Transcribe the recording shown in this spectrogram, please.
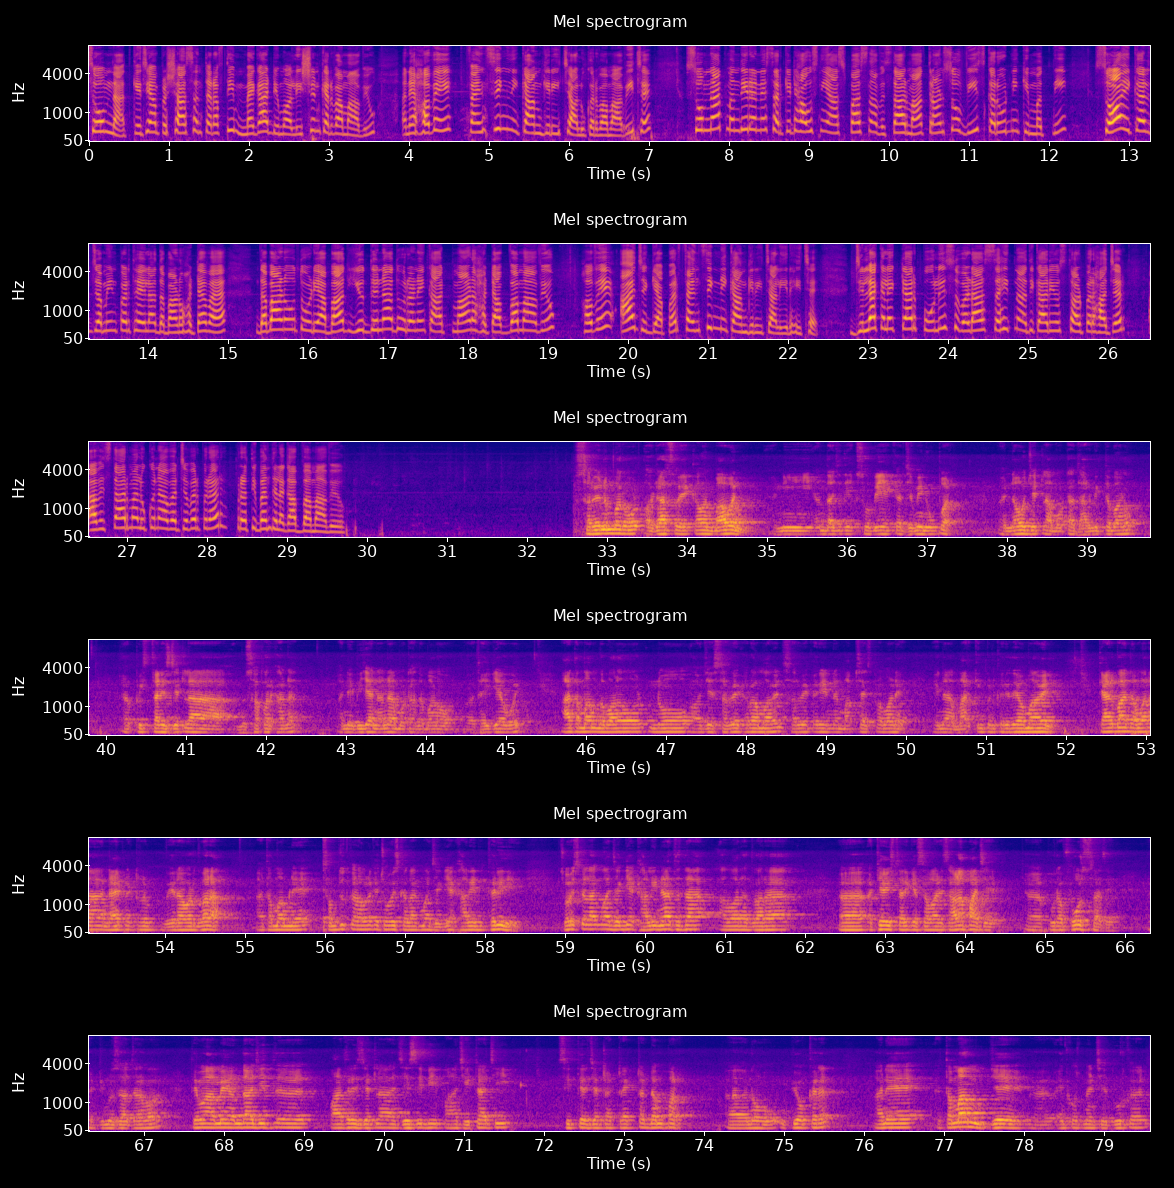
સોમનાથ, કે જ્યાં પ્રશાસન તરફથી મેગા ડિમોલિશન કરવામાં આવ્યું અને હવે ફેન્સિંગની કામગીરી ચાલુ કરવામાં આવી છે. સોમનાથ મંદિર અને સર્કિટ હાઉસની આસપાસના વિસ્તારમાં ત્રણસો વીસ કરોડની કિંમતની સો એકર જમીન પર થયેલા દબાણો હટાવાયા. દબાણો તોડ્યા બાદ યુદ્ધના ધોરણે કાટમાળ હટાવવામાં આવ્યો. હવે આ જગ્યા પર ફેન્સિંગની કામગીરી ચાલી રહી છે. જિલ્લા કલેક્ટર, પોલીસ વડા સહિતના અધિકારીઓ સ્થળ પર હાજર. આ વિસ્તારમાં લોકોના અવરજવર પર પ્રતિબંધ લગાવવામાં આવ્યો. સર્વે નંબર અઢારસો એકાવન બાવનની અંદાજિત એકસો બે એકર જમીન ઉપર નવ જેટલા મોટા ધાર્મિક દબાણો, પિસ્તાલીસ જેટલા મુસાફરખાના અને બીજા નાના મોટા દબાણો થઈ ગયા હોય. આ તમામ દબાણોનો જે સર્વે કરવામાં આવેલ. સર્વે કરી અને માપસાઇઝ પ્રમાણે એના માર્કિંગ પણ કરી દેવામાં આવેલ. ત્યારબાદ અમારા નાયબ કલેક્ટર વેરાવળ દ્વારા આ તમામને સમજૂત કરાવેલ કે ચોવીસ કલાકમાં જગ્યા ખાલી કરી દેવી. ચોવીસ કલાકમાં જગ્યા ખાલી ના થતાં અમારા દ્વારા અઠ્યાવીસ તારીખે સવારે સાડા પાંચે પૂરા ફોર્સ સાથે ટીમનું હાથ તેમાં અમે અંદાજિત પાંત્રીસ જેટલા જેસીબી પાંચ હિટાચી, સિત્તેર જેટલા ટ્રેક્ટર ડમ્પર નો ઉપયોગ કરેલ. અને તમામ જે એન્ક્રોચમેન્ટ છે દૂર કરેલ.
